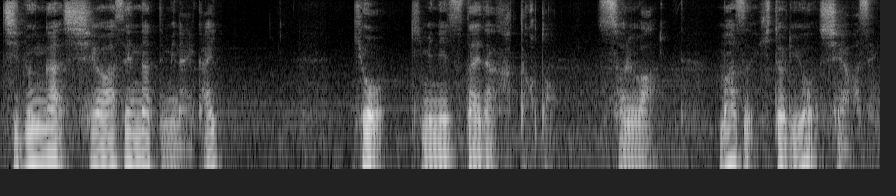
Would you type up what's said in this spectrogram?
自分が幸せになってみないかい？今日君に伝えたかったこと。それはまず一人を幸せに。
